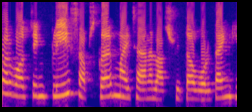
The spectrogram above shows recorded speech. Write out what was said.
for watching please subscribe my channel Ashwitha world thank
